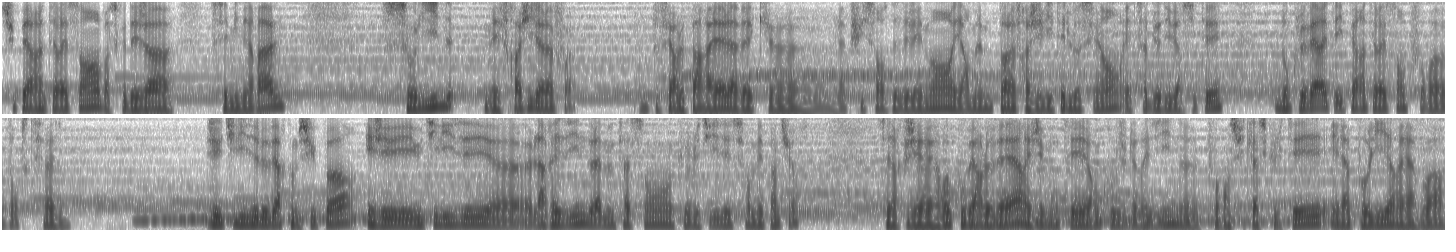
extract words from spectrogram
Super intéressant parce que déjà c'est minéral, solide mais fragile à la fois. On peut faire le parallèle avec euh, la puissance des éléments et en même temps la fragilité de l'océan et de sa biodiversité. Donc le verre était hyper intéressant pour, euh, pour toutes ces raisons. J'ai utilisé le verre comme support et j'ai utilisé euh, la résine de la même façon que je l'utilisais sur mes peintures. C'est-à-dire que j'ai recouvert le verre et j'ai monté en couche de résine pour ensuite la sculpter et la polir et avoir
